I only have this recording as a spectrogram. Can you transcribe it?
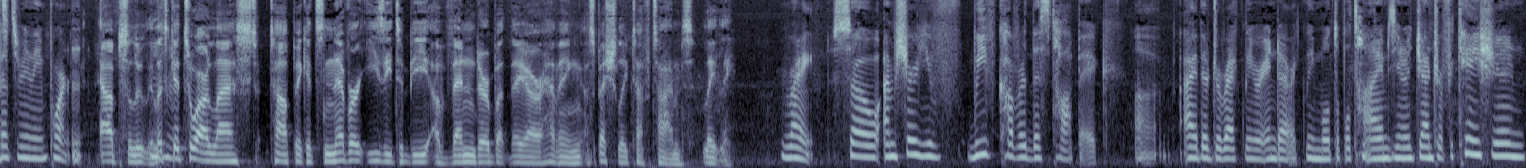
Let's- that's really important. Absolutely. Mm-hmm. Let's get to our last topic. It's never easy to be a vendor, but they are having especially tough times lately. Right. So I'm sure you've we've covered this topic uh, either directly or indirectly multiple times. You know, gentrification,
